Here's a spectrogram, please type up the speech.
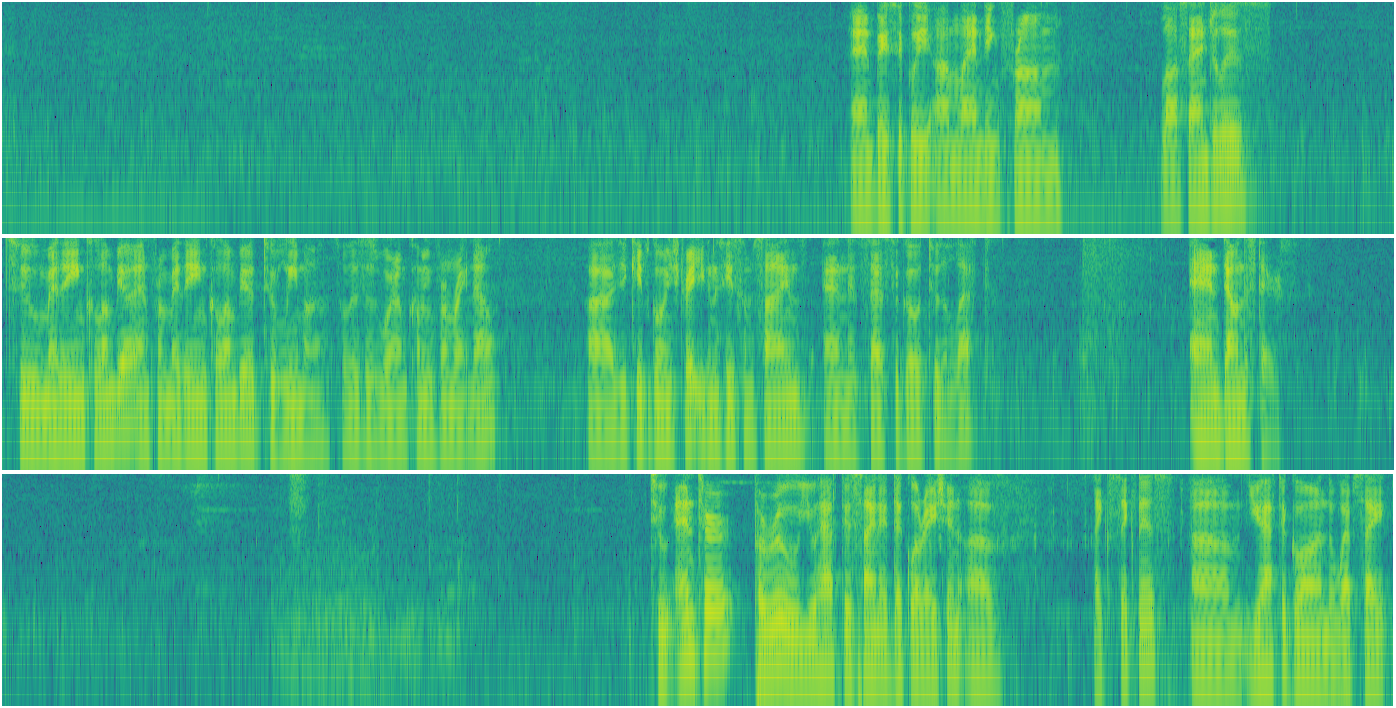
And basically, I'm landing from Los Angeles to Medellin, Colombia, and from Medellin, Colombia to Lima. So this is where I'm coming from right now. Uh, as you keep going straight, you're going to see some signs, and it says to go to the left and down the stairs. To enter Peru, you have to sign a declaration of like sickness. Um, you have to go on the website,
